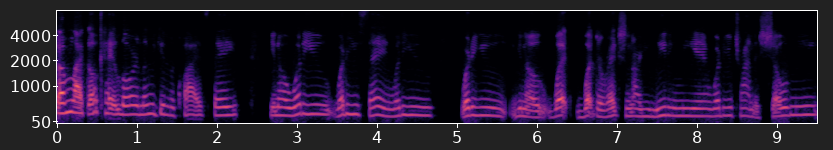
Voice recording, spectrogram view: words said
I'm like, "Okay, Lord, let me get in a quiet space." You know, what are you? What are you saying? What are you? what are you you know what what direction are you leading me in what are you trying to show me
